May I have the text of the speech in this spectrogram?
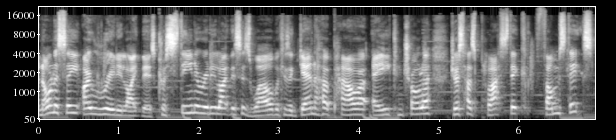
And honestly, I really like this. Christina really liked this as well because again, her Power A controller just has plastic thumbsticks,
